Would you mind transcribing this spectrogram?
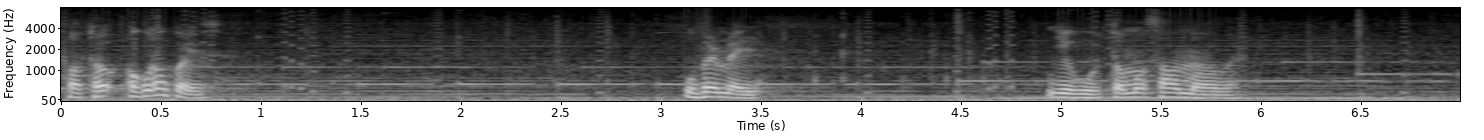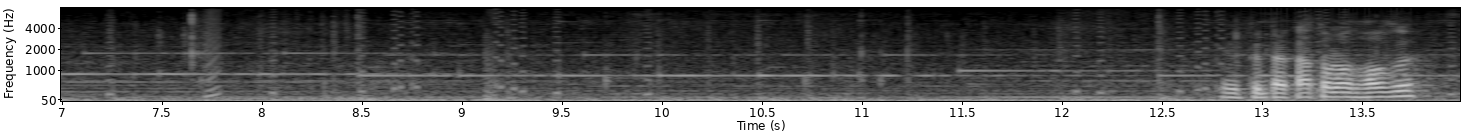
Faltou alguma coisa. O vermelho. Digo, toma o salmão agora. Ele foi pra cá tomar rosa. E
